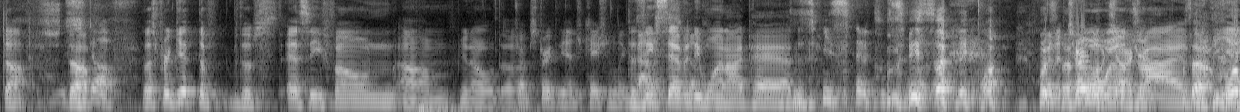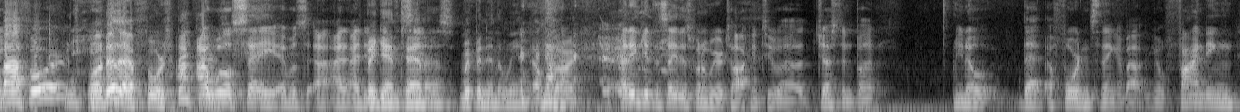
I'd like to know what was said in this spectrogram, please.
stuff. Stuff. Stuff. Let's forget the the SE phone. Um, you know the Jump straight to the education link. the balance Z71 iPad, stuff. Z71. Z71. With a that? turbo four-wheel charger. drive. What's that, a V8. four by four? Well, it does have four speakers. I, I will say it was. I, I didn't Big get to say antennas this. whipping in the wind. Oh, sorry. I didn't get to say this when we were talking to uh, Justin, but you know that affordance thing about you know finding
